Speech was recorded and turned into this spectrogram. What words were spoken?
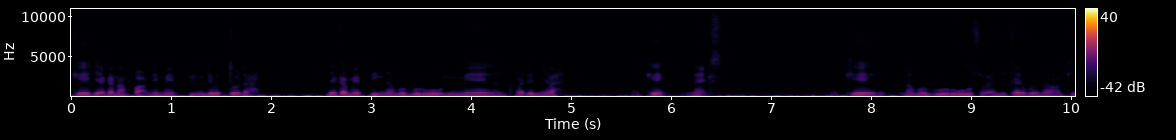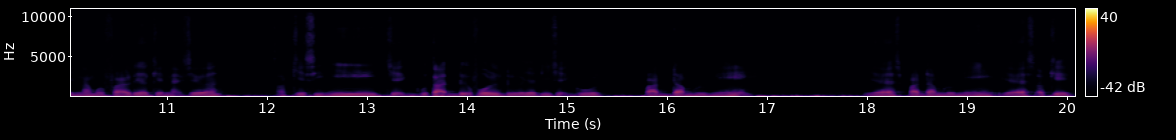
Okay dia akan nampak ni mapping dia betul dah Dia akan mapping nama guru email kepada ni lah Okay next Okay nama guru surat antikan nama Okay nama file dia Okay next je Okay sini cikgu tak ada folder Jadi cikgu padam dulu ni Yes padam dulu ni Yes okay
